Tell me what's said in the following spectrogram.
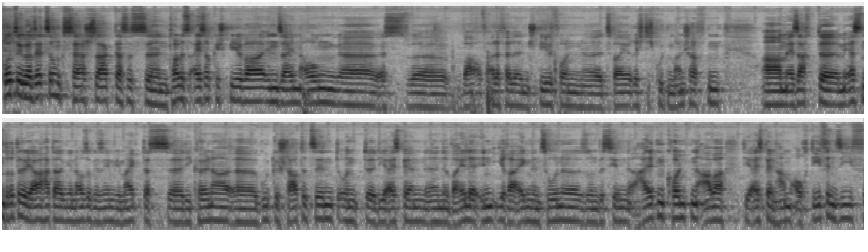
Kurze Übersetzung, Serge sagt, dass es ein tolles Eishockeyspiel war in seinen Augen. Äh, es äh, war auf alle Fälle ein Spiel von äh, zwei richtig guten Mannschaften. Ähm, er sagt, im ersten Drittel, ja, hat er genauso gesehen wie Mike, dass die Kölner gut gestartet sind und die Eisbären eine Weile in ihrer eigenen Zone so ein bisschen halten konnten. Aber die Eisbären haben auch defensiv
